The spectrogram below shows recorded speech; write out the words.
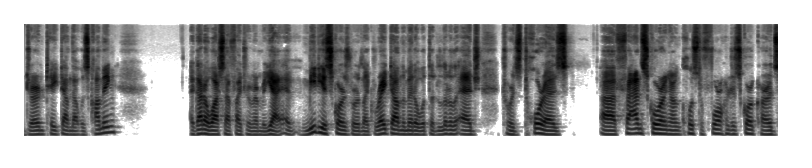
Dern takedown that was coming I gotta watch that fight to remember. Yeah, eh, media scores were like right down the middle with a little edge towards Torres. Uh, fan scoring on close to 400 scorecards,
